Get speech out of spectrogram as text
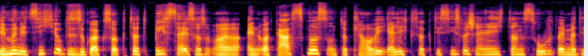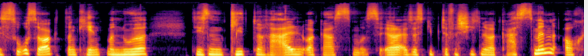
Bin mir nicht sicher, ob sie sogar gesagt hat, besser als äh, ein Orgasmus. Und da glaube ich ehrlich gesagt, das ist wahrscheinlich dann so, wenn man das so sagt, dann kennt man nur diesen klitoralen Orgasmus. Ja. Also es gibt ja verschiedene Orgasmen, auch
